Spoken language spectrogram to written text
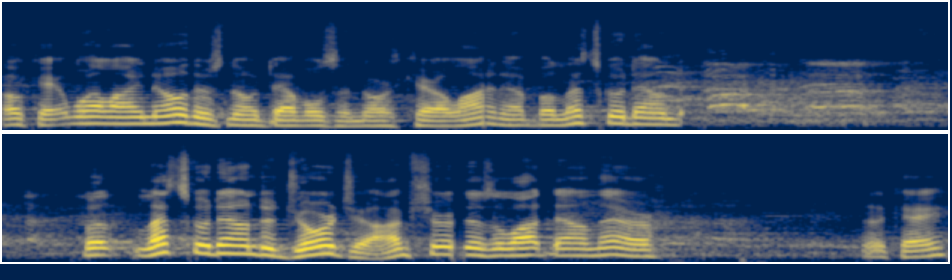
Okay, well, I know there's no devils in North Carolina, but let's go down. But let's go down to Georgia. I'm sure there's a lot down there. Okay?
